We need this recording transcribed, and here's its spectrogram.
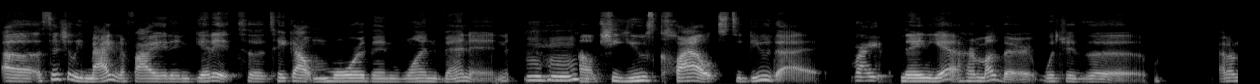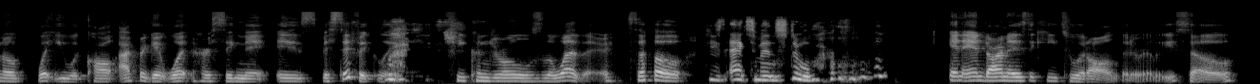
uh essentially magnify it and get it to take out more than one venin. Mm-hmm. Um, she used clouds to do that. Right. Then yeah, her mother, which is a I don't know what you would call I forget what her signet is specifically. Right. She controls the weather. So she's X-Men Storm. and Andarna is the key to it all, literally. So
